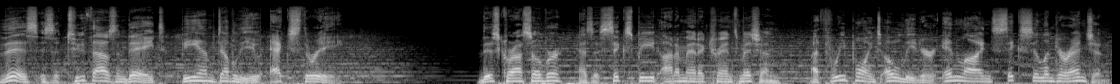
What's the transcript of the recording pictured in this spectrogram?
This is a 2008 BMW X3. This crossover has a six-speed automatic transmission, a 3.0-liter inline six-cylinder engine,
